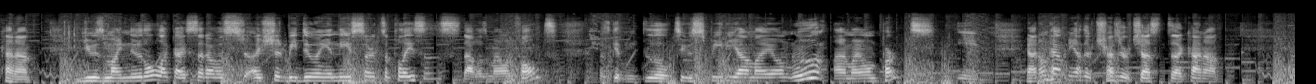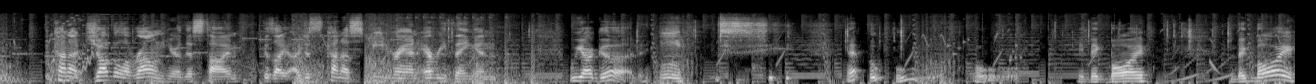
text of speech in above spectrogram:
kind of use my noodle like I said I was I should be doing in these sorts of places. That was my own fault. I was getting a little too speedy on my own ooh, on my own parts. Yeah, I don't have any other treasure chests to kind of kind of juggle around here this time because I, I just kind of speed ran everything and we are good. yep. Ooh, ooh. Ooh. Hey, big boy. Big boy.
